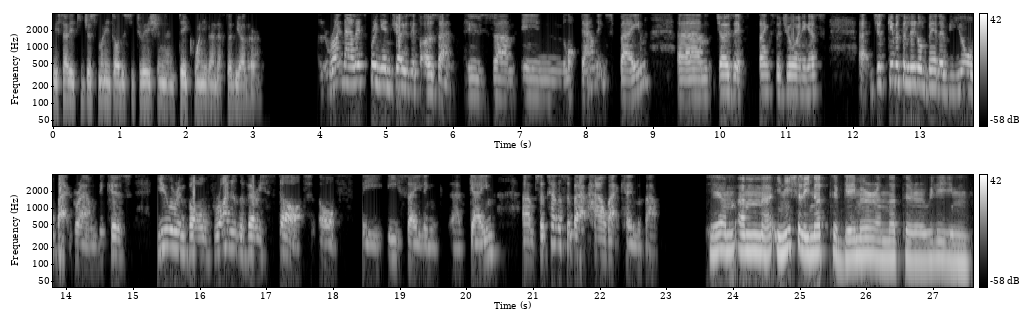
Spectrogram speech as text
decided to just monitor the situation and take one event after the other. Right now, let's bring in Joseph Ozan, who's um, in lockdown in Spain. Um, Joseph, thanks for joining us. Uh, just give us a little bit of your background because you were involved right at the very start of the e-sailing uh, game. Um, so tell us about how that came about. Yeah, I'm, I'm uh, initially not a gamer. I'm not uh, really um,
